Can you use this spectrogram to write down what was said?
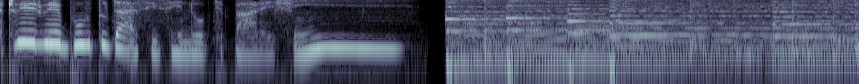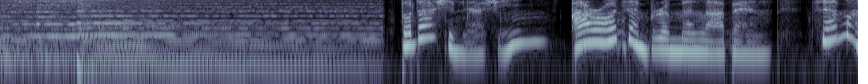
အထွေထွေဘုဒ္ဓအစီအစဉ်တို့ဖြစ်ပါတယ်ရှင်တော်ဒရှင်များရှင်အာရောချံပရမလာဘန်ကျမ်းမာ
